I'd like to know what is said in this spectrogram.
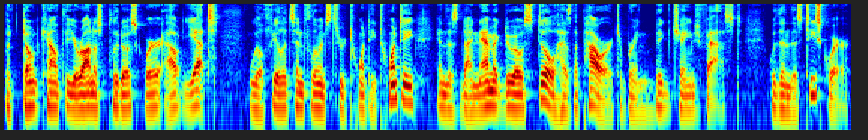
But don't count the Uranus Pluto square out yet. We'll feel its influence through 2020, and this dynamic duo still has the power to bring big change fast. Within this T square,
